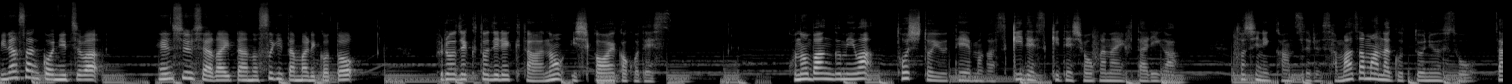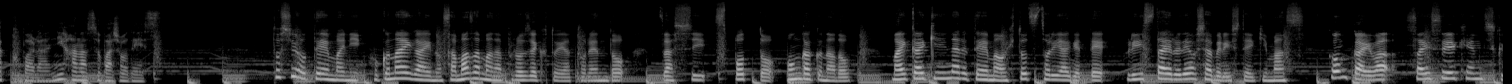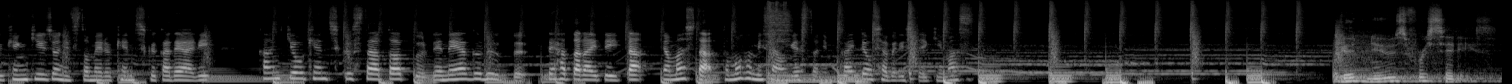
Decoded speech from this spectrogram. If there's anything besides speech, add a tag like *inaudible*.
皆さんこんにちは。編集者ライターの杉田真理子とプロジェクトディレクターの石川恵香子です。この番組は都市というテーマが好きで好きでしょうがない2人が都市に関するさまざまなグッドニュースをざっくばらんに話す場所です。都市をテーマに国内外のさまざまなプロジェクトやトレンド雑誌スポット音楽など毎回気になるテーマを一つ取り上げてフリースタイルでおしゃべりしていきます今回は再生建築研究所に勤める建築家であり環境建築スタートアップレネアグループで働いていた山下智文さんをゲストに迎えておしゃべりしていきます Good news for cities.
